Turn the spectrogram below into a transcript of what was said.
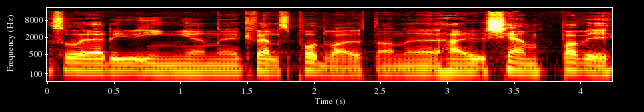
så är det ju ingen eh, kvällspodd va, utan eh, här kämpar vi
